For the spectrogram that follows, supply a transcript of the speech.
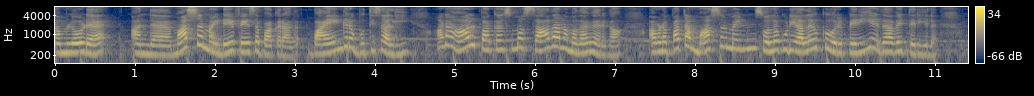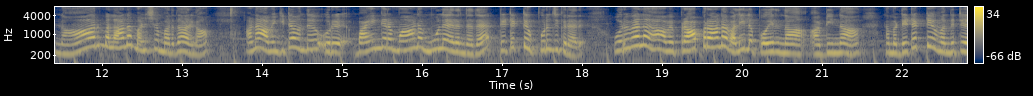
நம்மளோட அந்த மாஸ்டர் மைண்டே ஃபேஸை பார்க்குறாங்க. பயங்கர புத்திசாலி. ஆனால் ஆள் பார்க்க சும்மா சாதாரணமாக தாங்க இருக்கான். அவனை பார்த்தா மாஸ்டர் மைண்ட்னு சொல்லக்கூடிய அளவுக்கு ஒரு பெரிய இதாகவே தெரியல. நார்மலான மனுஷன் மாதிரி தான் இருக்கான். ஆனால் அவன்கிட்ட வந்து ஒரு பயங்கரமான மூளை இருந்ததை டிடெக்டிவ் புரிஞ்சுக்கிறாரு. ஒருவேளை அவன் ப்ராப்பரான வழியில் போயிருந்தான் அப்படின்னா நம்ம டிடெக்டிவ் வந்துட்டு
